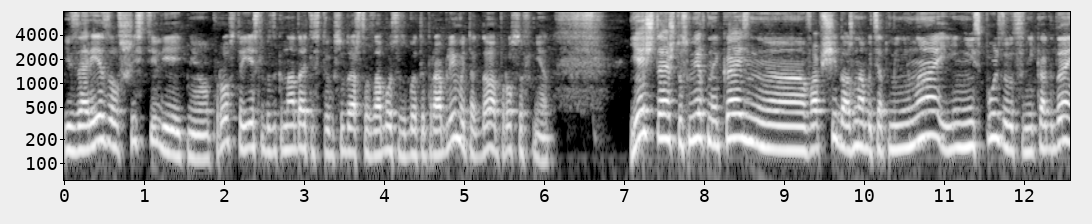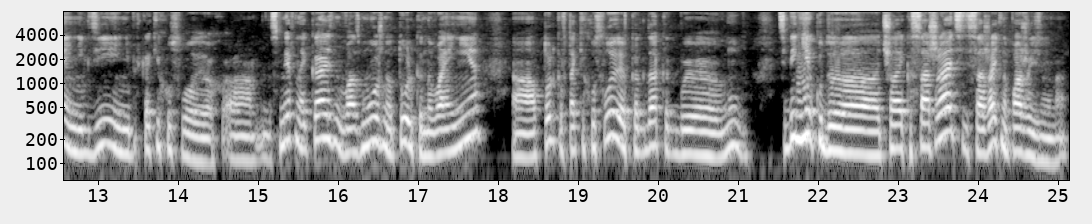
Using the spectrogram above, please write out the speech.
и зарезал шестилетнего. Просто если бы законодательство и государство заботилось бы этой проблемой, тогда вопросов нет. Я считаю, что смертная казнь э, вообще должна быть отменена и не использоваться никогда и нигде и ни при каких условиях. А, смертная казнь возможна только на войне, а, только в таких условиях, когда как бы, ну, тебе некуда человека сажать и сажать на пожизненно.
